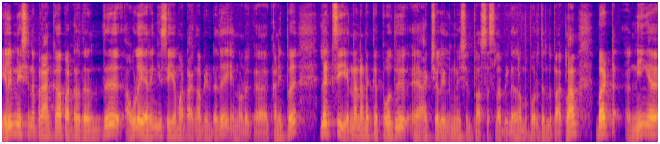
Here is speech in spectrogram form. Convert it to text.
எலிமினேஷனை ப்ராங்காக பண்ணுறது வந்து அவ்வளோ இறங்கி செய்ய மாட்டாங்க அப்படின்றது என்னோட க- கணிப்பு. லெட் சி என்ன நடக்க போகுது ஆக்சுவல் எலிமினேஷன் ப்ராசஸில் அப்படின்றத நம்ம பொறுத்திருந்து பார்க்கலாம். பட் நீங்கள்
